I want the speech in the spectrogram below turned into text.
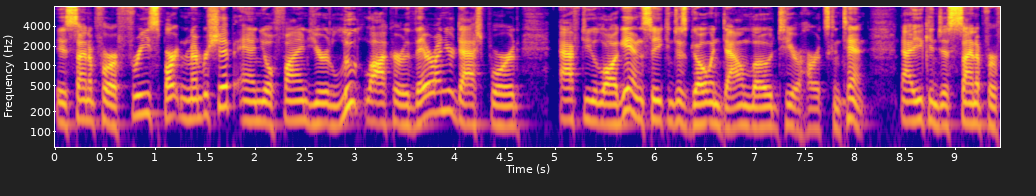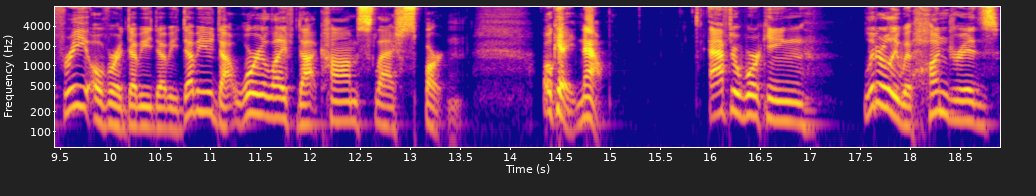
is sign up for a free Spartan membership, and you'll find your Loot Locker there on your dashboard after you log in so you can just go and download to your heart's content. Now you can just sign up for free over at www.warriorlife.com slash Spartan. Okay, now, after working literally with hundreds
